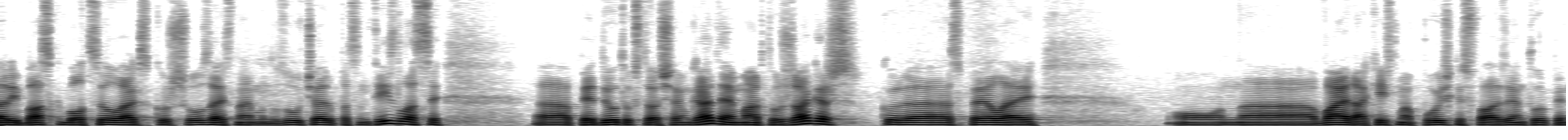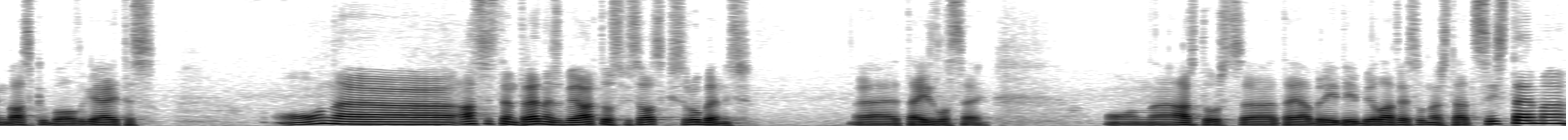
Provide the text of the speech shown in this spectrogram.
arī basketbola cilvēks, kurš uzaicināja mani uz U14 izlasi pie 2000 gadiem, Artur Žagars, kur spēlēja. Un uh, vairāk īstenībā puiši, kas vēl aizvien turpina basketbola gaitas. Un uh, asistenta treneris bija Arthurs Visotskis Rubenis. Uh, tā izlasēja. Un uh, Arthurs uh, tajā brīdī bija Latvijas Universitātes sistēmā.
